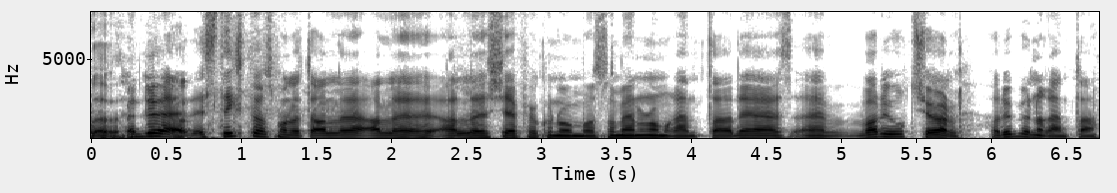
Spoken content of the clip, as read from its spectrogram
nei. Men du, Stikkspørsmålet til alle, alle, alle sjeføkonomer som mener noe om renta, det er eh, hva har du gjort sjøl? Har du bundet renta?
